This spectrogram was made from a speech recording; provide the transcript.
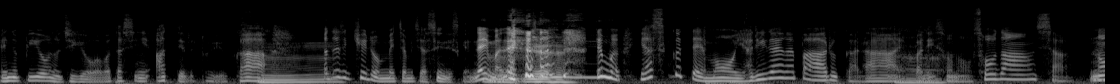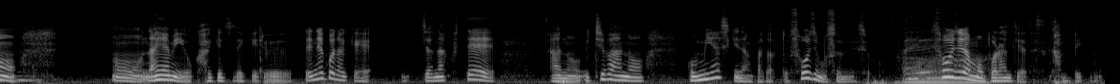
NPO の事業は私に合ってるというか、うん。私給料めちゃめちゃ安いんですけどね今ね、うん。でも安くてもやりがいがやっぱあるからやっぱりその相談者のの悩みを解決できる。で猫だけじゃなくてあのうちはあのゴミ屋敷なんかだと掃除もするんですよ。えー。掃除はもうボランティアです完璧に、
